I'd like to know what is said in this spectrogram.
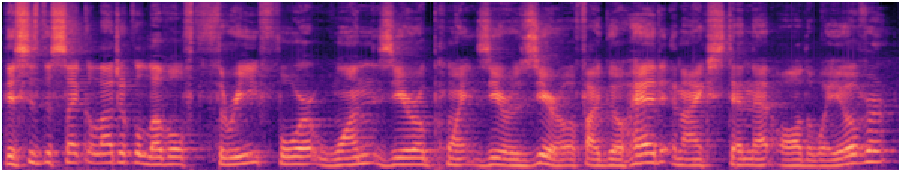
this is the psychological level 3410.00. If I go ahead and I extend that all the way over,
